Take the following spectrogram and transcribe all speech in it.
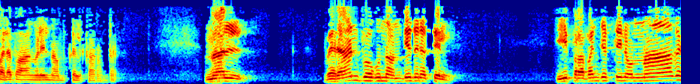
പല ഭാഗങ്ങളിൽ നാം കേൾക്കാറുണ്ട്. എന്നാൽ വരാൻ പോകുന്ന അന്ത്യദിനത്തിൽ ഈ പ്രപഞ്ചത്തിനൊന്നാകെ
